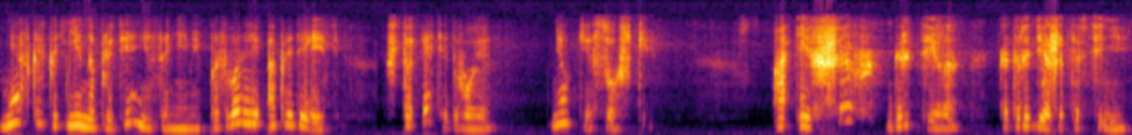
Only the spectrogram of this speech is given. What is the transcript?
Несколько дней наблюдения за ними позволили определить, что эти двое мелкие сошки. А их шеф Бертила, который держится в тени,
